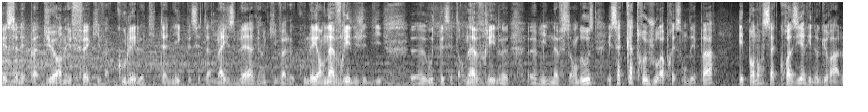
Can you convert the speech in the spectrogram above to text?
Et ce n'est pas Dieu, en effet, qui va couler le Titanic, mais c'est un iceberg hein, qui va le couler en avril, j'ai dit euh, août, mais c'est en avril 1912. Euh, et ça, quatre jours après son départ, et pendant sa croisière inaugurale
